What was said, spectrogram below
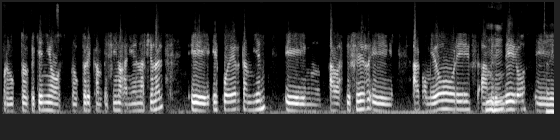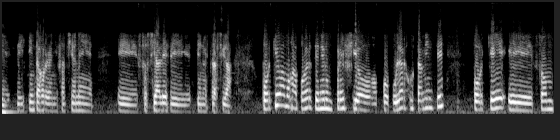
productores, pequeños productores campesinos a nivel nacional, eh, es poder también eh, abastecer eh, a comedores, a merenderos de distintas organizaciones sociales de, nuestra ciudad. ¿Por qué vamos a poder tener un precio popular justamente? Porque son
